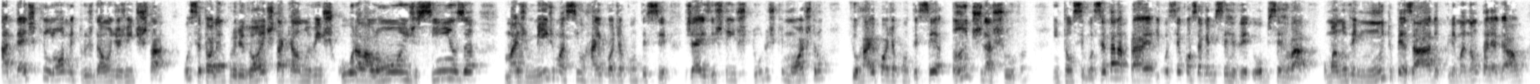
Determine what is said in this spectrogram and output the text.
a 10 quilômetros da onde a gente está. Você está olhando para o horizonte, está aquela nuvem escura lá longe, cinza, mas mesmo assim o raio pode acontecer. Já existem estudos que mostram que o raio pode acontecer antes da chuva. Então, se você está na praia e você consegue observar, observar uma nuvem muito pesada, o clima não está legal,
